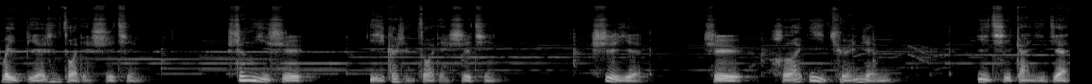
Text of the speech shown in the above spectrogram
为别人做点事情。生意是一个人做点事情，事业是和一群人一起干一件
